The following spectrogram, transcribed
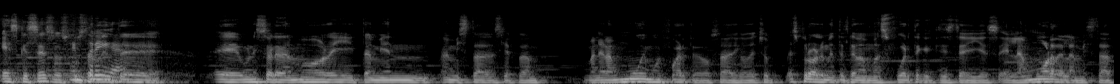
Es que es eso, es justamente eh, una historia de amor y también amistad en cierta manera muy muy fuerte. O sea, digo, de hecho, es probablemente el tema más fuerte que existe ahí, es el amor de la amistad.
